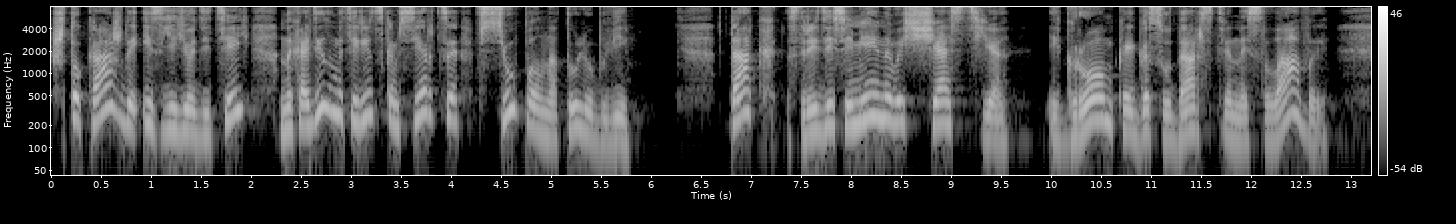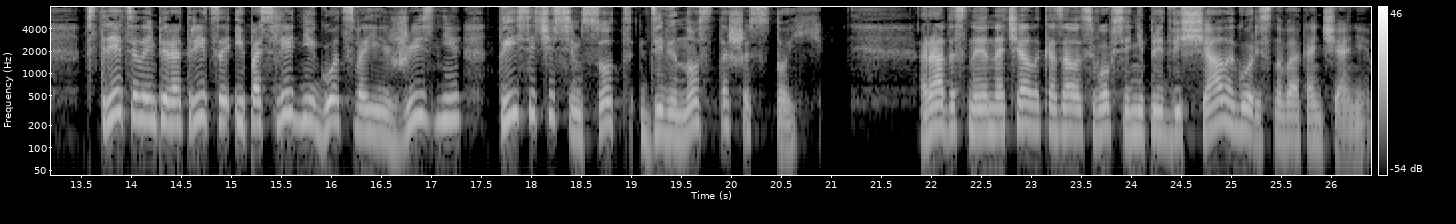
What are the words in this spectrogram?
что каждый из ее детей находил в материнском сердце всю полноту любви. Так, среди семейного счастья и громкой государственной славы встретила императрица и последний год своей жизни 1796 Радостное начало, казалось, вовсе не предвещало горестного окончания.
